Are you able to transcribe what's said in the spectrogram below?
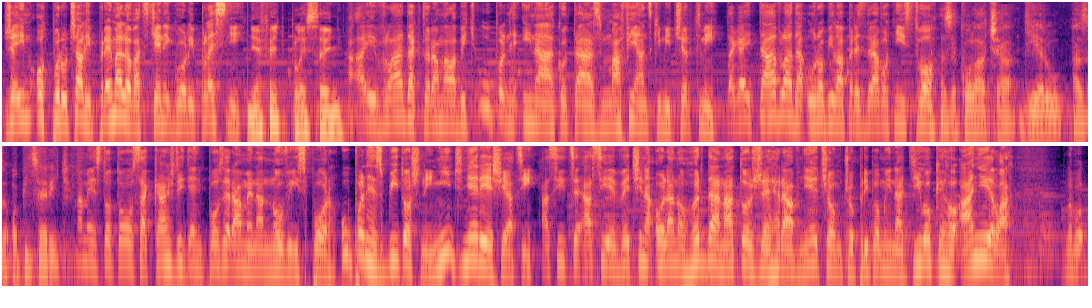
že im odporúčali premaľovať steny kvôli plesni. Nefeď pleseň. A aj vláda, ktorá mala byť úplne iná ako tá s mafiánskymi črtmi, tak aj tá vláda urobila pre zdravotníctvo. Z koláča dieru a z opice riť. Namiesto toho sa každý deň pozeráme na nový spor, úplne zbytočný, nič neriešiaci. A síce asi je väčšina Oľano hrdá na to, že hrá v niečom, čo pripomína divokého aniela, lebo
